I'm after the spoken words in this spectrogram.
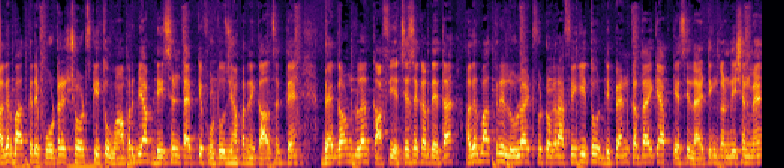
अगर बात करें पोर्ट्रेट शॉट्स की तो वहाँ पर भी आप डिसेंट टाइप के फ़ोटोज़ यहाँ पर निकाल सकते हैं। बैकग्राउंड ब्लर काफ़ी अच्छे से कर देता है। अगर बात करें लो लाइट फोटोग्राफी की तो डिपेंड करता है कि आप कैसी लाइटिंग कंडीशन में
